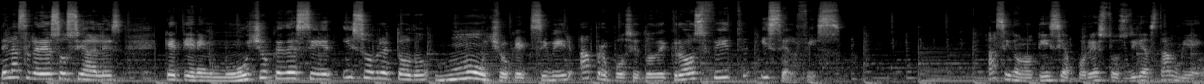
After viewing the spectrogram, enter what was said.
de las redes sociales que tienen mucho que decir y sobre todo mucho que exhibir a propósito de CrossFit y selfies. Ha sido noticia por estos días también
